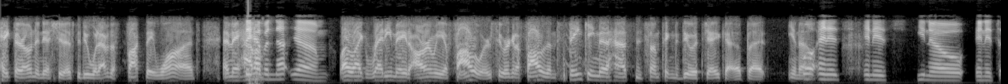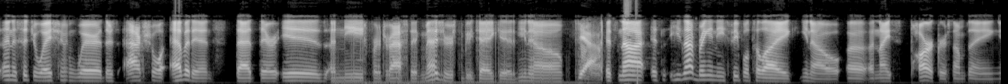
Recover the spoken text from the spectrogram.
take their own initiative to do whatever the fuck they want, and they have, They have a, a yeah. A like ready-made army of followers who are going to follow them, thinking that it has to, something to do with Jacob, but you know, Well, and it's and it's you know, and it's in a situation where there's actual evidence that there is a need for drastic measures to be taken. You know, yeah, it's not it's he's not bringing these people to like you know a, a nice park or something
